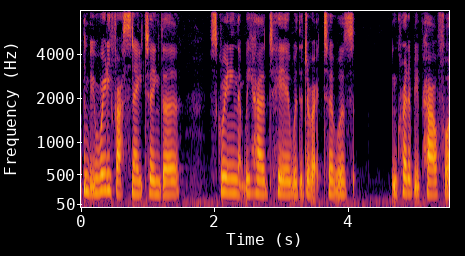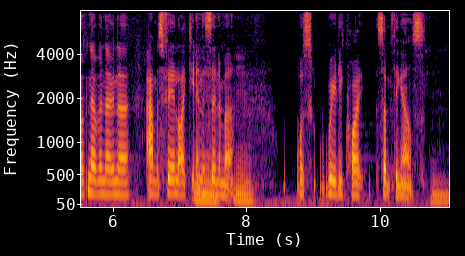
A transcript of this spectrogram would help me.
It'd be really fascinating. The screening that we had here with the director was incredibly powerful. I've never known an atmosphere like it in the Mm, cinema. mm. Was really quite something else. Mm.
